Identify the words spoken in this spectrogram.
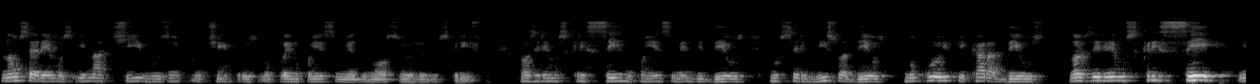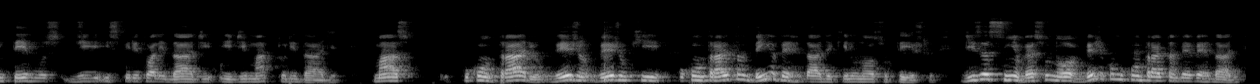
não seremos inativos, infrutíferos no pleno conhecimento do nosso Senhor Jesus Cristo nós iremos crescer no conhecimento de Deus, no serviço a Deus, no glorificar a Deus. Nós iremos crescer em termos de espiritualidade e de maturidade. Mas o contrário, vejam, vejam que o contrário também é verdade aqui no nosso texto. Diz assim, verso 9, veja como o contrário também é verdade.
